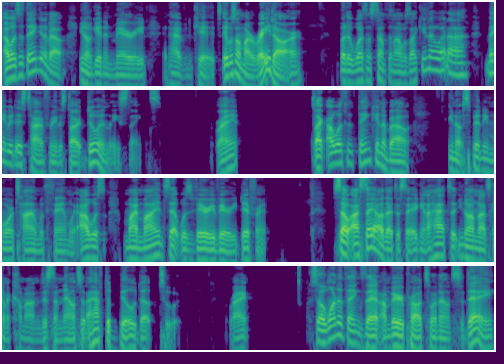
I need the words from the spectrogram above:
I wasn't thinking about, you know, getting married and having kids. It was on my radar, but it wasn't something I was like, you know what, uh, maybe it is time for me to start doing these things. Right? Like I wasn't thinking about, you know, spending more time with family. I was my mindset was very, very different. So I say all that to say again, I had to, you know, I'm not just gonna come out and just announce it. I have to build up to it. Right. So one of the things that I'm very proud to announce today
